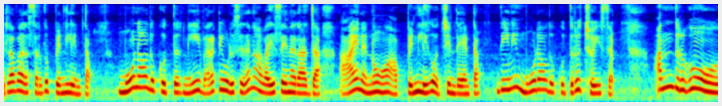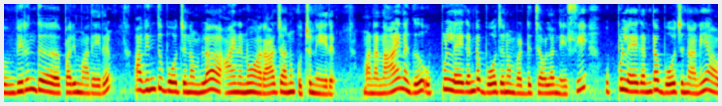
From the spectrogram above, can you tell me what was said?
இளவரசருக்கு పెండ్లింట మూడవది కూతుర్ని వెరటి ఉడిసేది నా వయసైన రాజా. ఆయనను ఆ పెళ్ళిగా వచ్చిందేంట. దీని మూడవది కూతురు చొయిస. అందరికూ విరుందు పరిమారేరు. ఆ విందు భోజనంలో ఆయనను ఆ రాజాను కూర్చునేరు. మన నాయనకు ఉప్పు లేకుండా భోజనం వడ్డించవలనేసి ఉప్పు లేకుండా భోజనాన్ని ఆ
